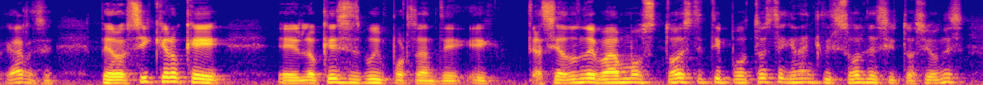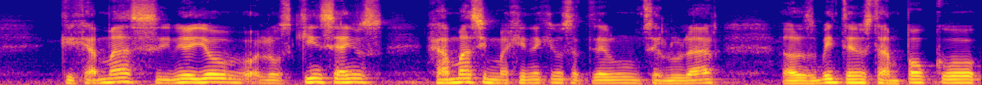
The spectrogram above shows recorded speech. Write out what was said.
agárrese. Pero sí creo que eh, lo que es es muy importante. Eh, hacia dónde vamos, todo este tipo, todo este gran crisol de situaciones que jamás, y mira, yo a los 15 años jamás imaginé que íbamos a tener un celular a los 20 años tampoco.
